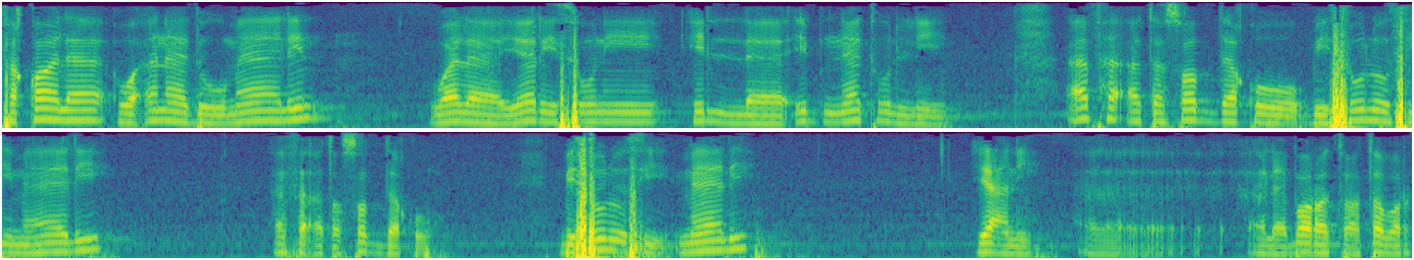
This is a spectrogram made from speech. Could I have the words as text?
فقال وأنا ذو مال ولا يرثني إلا ابنة لي. أفأتصدق بثلث مالي؟ أفأتصدق بثلث مالي؟ يعني آه، العبارة تعتبر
